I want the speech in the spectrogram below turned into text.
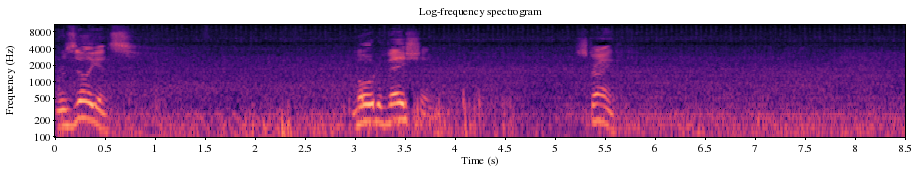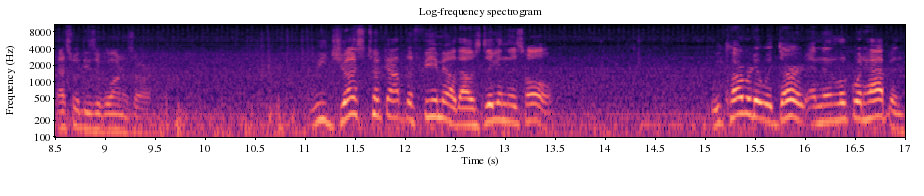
Resilience, motivation, strength. That's what these iguanas are. We just took out the female that was digging this hole. We covered it with dirt and then look what happened.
